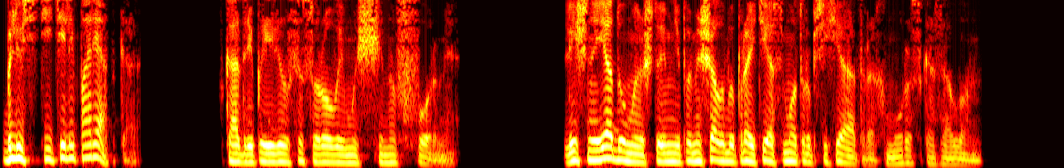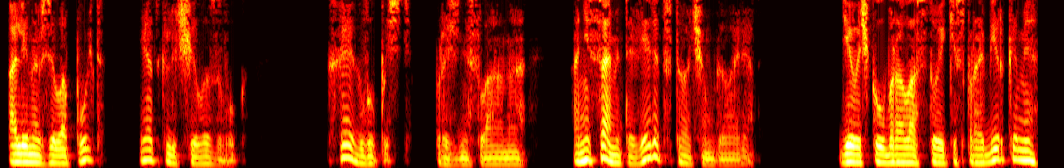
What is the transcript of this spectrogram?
блюстители порядка? В кадре появился суровый мужчина в форме. «Лично я думаю, что им не помешало бы пройти осмотр у психиатра», — хмуро сказал он. Алина взяла пульт и отключила звук. «Какая глупость», — произнесла она. «Они сами-то верят в то, о чем говорят». Девочка убрала стойки с пробирками,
